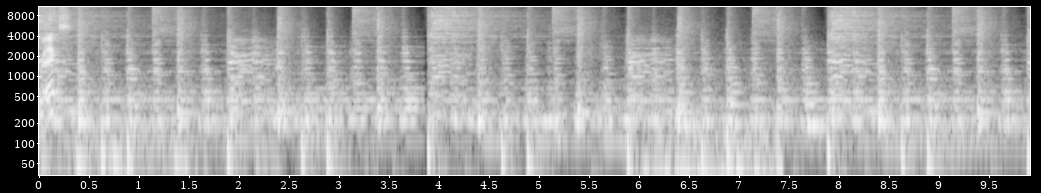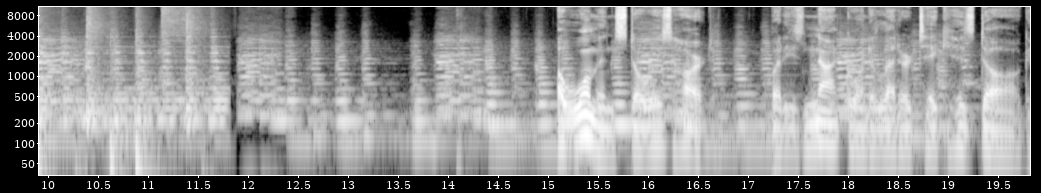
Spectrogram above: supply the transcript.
Rex? Woman stole his heart, but he's not going to let her take his dog.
